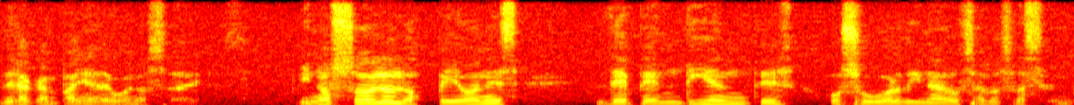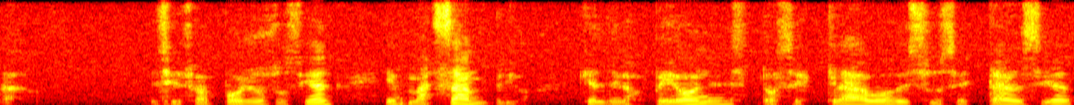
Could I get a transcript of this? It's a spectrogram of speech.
de la campaña de Buenos Aires. Y no solo los peones dependientes o subordinados a los hacendados. Es decir, su apoyo social es más amplio que el de los peones, los esclavos de sus estancias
